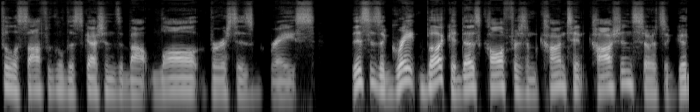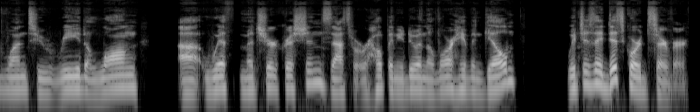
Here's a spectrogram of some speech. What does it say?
philosophical discussions about law versus grace. This is a great book. It does call for some content caution, so it's a good one to read along uh, with mature Christians. That's what we're hoping to do in the Lorehaven Guild, which is a Discord server.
